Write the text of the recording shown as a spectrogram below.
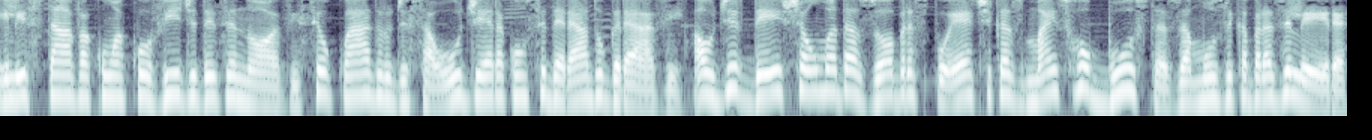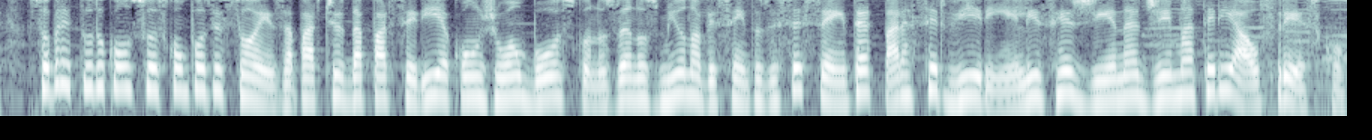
Ele estava com a Covid-19. Seu quadro de saúde era considerado grave. Aldir deixa uma das obras poéticas mais robustas da música brasileira, sobretudo com suas composições a partir da parceria com João Bosco nos anos 1960 para servirem Elis Regina de material fresco.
